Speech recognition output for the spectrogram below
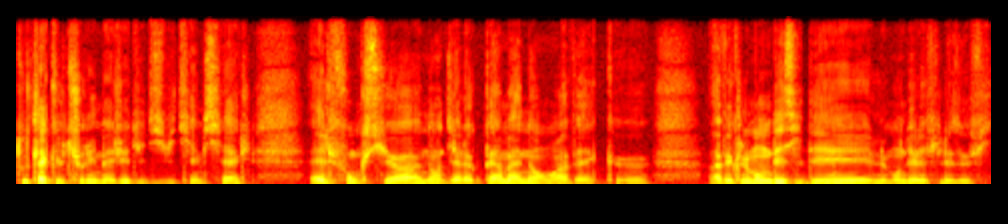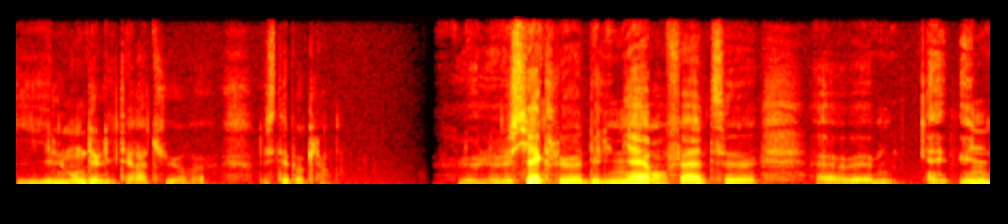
toute la culture imagée du XVIIIe siècle, elle fonctionne en dialogue permanent avec, avec le monde des idées, le monde de la philosophie et le monde de la littérature de cette époque-là le, siècle des Lumières, en fait, euh, euh, une,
